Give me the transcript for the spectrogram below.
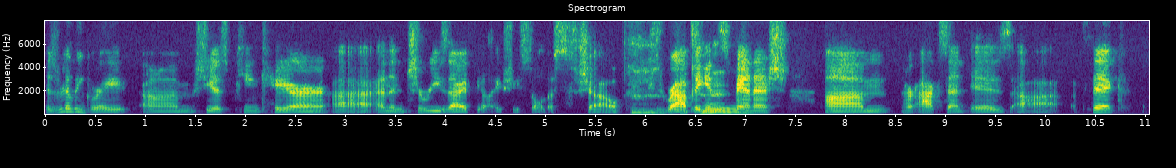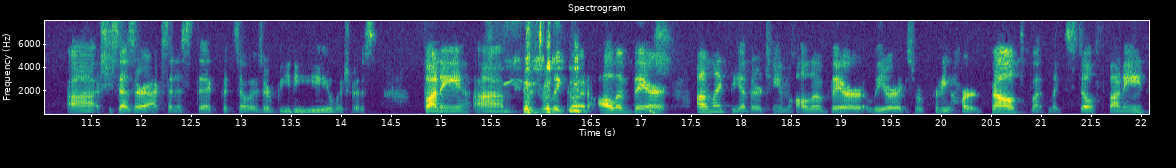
is really great. Um, she has pink hair, uh, and then Choriza, I feel like she stole this show. She's rapping in Spanish. Um, her accent is uh, thick. Uh, she says her accent is thick, but so is her BDE, which was funny. Um, it was really good. all of their, unlike the other team, all of their lyrics were pretty heartfelt, but like still funny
